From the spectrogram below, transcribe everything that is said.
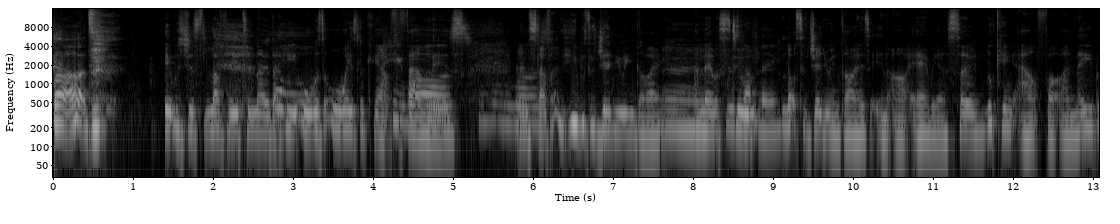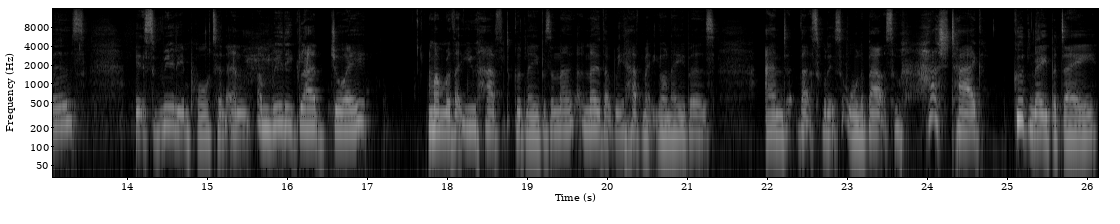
But it was just lovely to know that he was always looking out He for families really and stuff. And he was a genuine guy, and there were still lots of genuine guys in our area. So looking out for our neighbours, it's really important. And I'm really glad, Joy, Mama, that you have good neighbours. And I know that we have met your neighbours, and that's what it's all about. So hashtag Good Neighbour Day,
